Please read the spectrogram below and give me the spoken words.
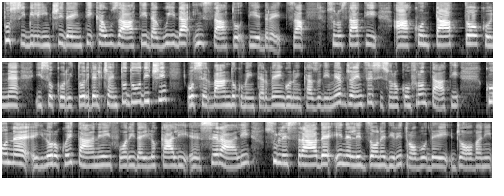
possibili incidenti causati da guida in stato di ebbrezza. Sono stati a contatto con i soccorritori del 112 osservando come intervengono in caso di emergenza e si sono confrontati con eh, i loro coetanei fuori dai locali eh, serali sulle strade e nelle zone di ritrovo dei giovani.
